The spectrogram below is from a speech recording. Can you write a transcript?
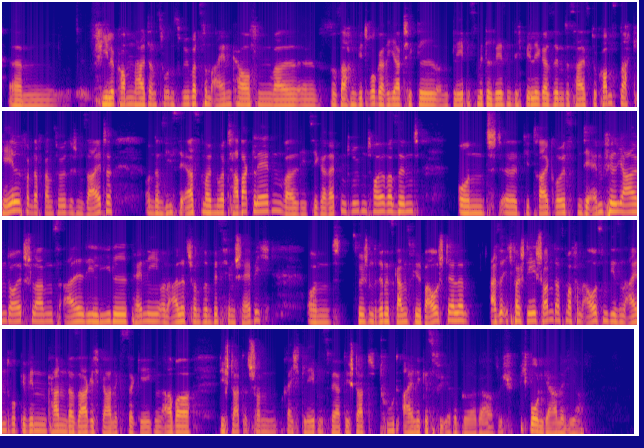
ähm, viele kommen halt dann zu uns rüber zum Einkaufen, weil äh, so Sachen wie Drogerieartikel und Lebensmittel wesentlich billiger sind. Das heißt, du kommst nach Kehl von der französischen Seite und dann siehst du erstmal nur Tabakläden, weil die Zigaretten drüben teurer sind. Und äh, die drei größten DM-Filialen Deutschlands, Aldi, Lidl, Penny und alles schon so ein bisschen schäbig. Und zwischendrin ist ganz viel Baustelle. Also ich verstehe schon, dass man von außen diesen Eindruck gewinnen kann, da sage ich gar nichts dagegen, aber die Stadt ist schon recht lebenswert, die Stadt tut einiges für ihre Bürger. Also ich, ich wohne gerne hier.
